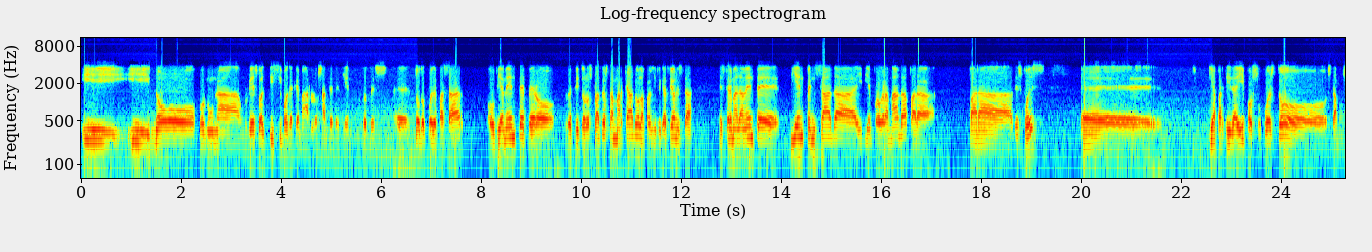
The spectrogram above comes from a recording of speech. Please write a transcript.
y, no con una, un riesgo altísimo de quemarlos antes de tiempo. Entonces, eh, todo puede pasar, obviamente, pero repito, los plazos están marcados, la planificación está extremadamente bien pensada y bien programada para, para después. Eh, y a partir de ahí, por supuesto, estamos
